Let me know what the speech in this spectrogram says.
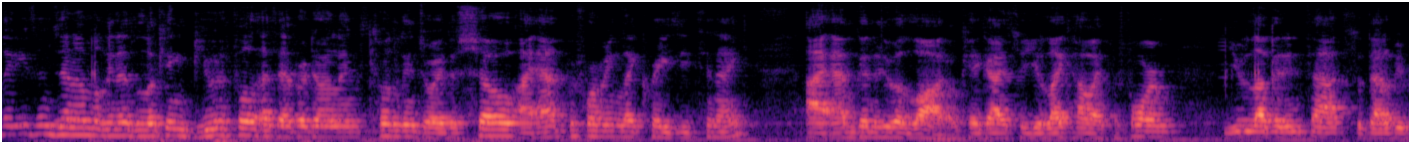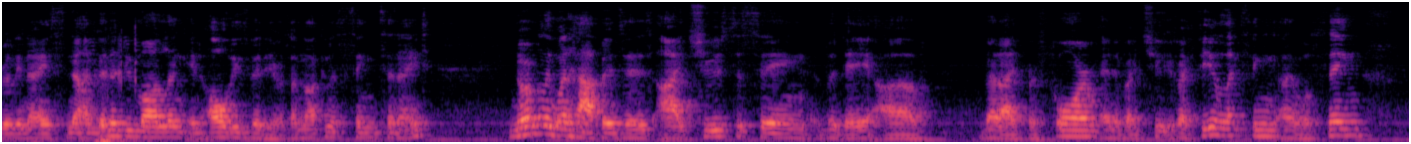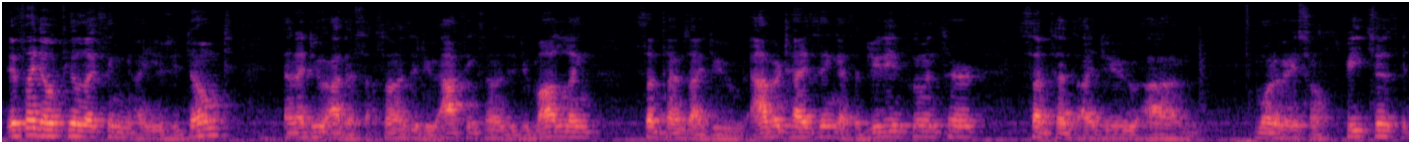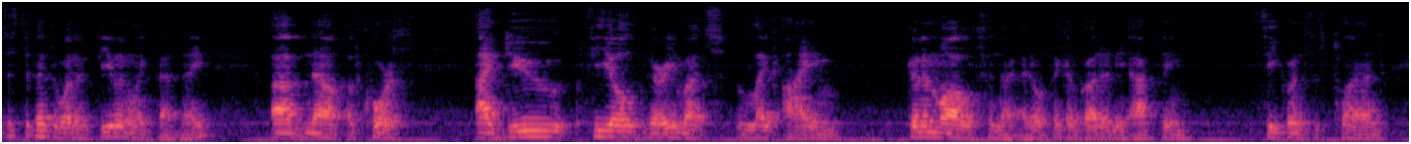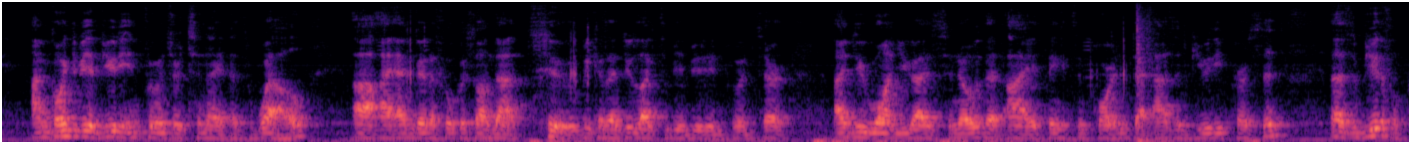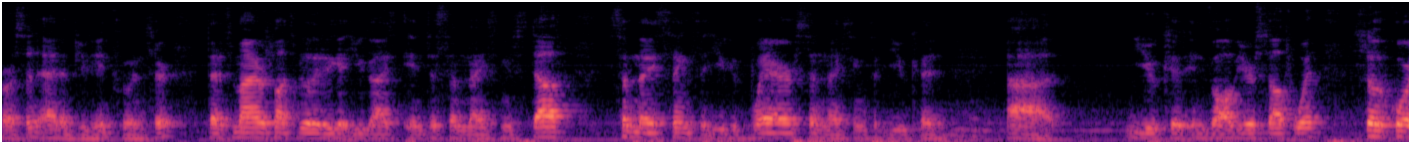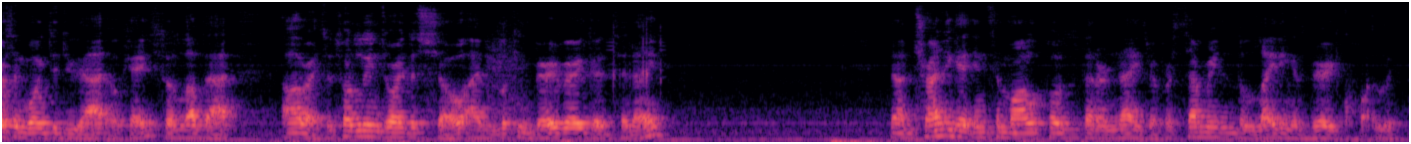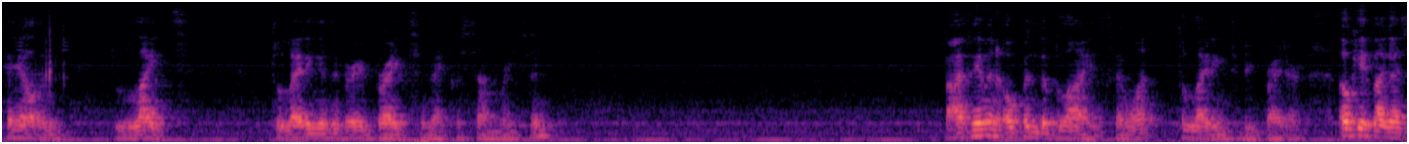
Ladies and gentlemen, Melina's looking beautiful as ever, darlings. Totally enjoyed the show. I am performing like crazy tonight. I am going to do a lot, okay, guys? So you like how I perform. You love it, in fact, so that'll be really nice. Now, I'm going to do modeling in all these videos. I'm not going to sing tonight. Normally what happens is I choose to sing the day of that I perform, and if I choose, if I feel like singing, I will sing. If I don't feel like singing, I usually don't. And I do other stuff. Sometimes I do acting, sometimes I do modeling. Sometimes I do advertising as a beauty influencer. Sometimes I do um, motivational speeches. It just depends on what I'm feeling like that night. Um, now, of course, I do feel very much like I'm gonna model tonight. I don't think I've got any acting sequences planned. I'm going to be a beauty influencer tonight as well. Uh, I am going to focus on that too because I do like to be a beauty influencer. I do want you guys to know that I think it's important that as a beauty person, as a beautiful person and a beauty influencer, that it's my responsibility to get you guys into some nice new stuff, some nice things that you could wear, some nice things that you could uh, you could involve yourself with. So of course I'm going to do that, okay, so love that. All right, so totally enjoyed this show. I'm looking very, very good tonight. Now I'm trying to get into model poses that are nice, but for some reason the lighting is very pale and light. The lighting isn't very bright tonight for some reason. I think I'm going to open the blinds because I want the lighting to be brighter. Okay, bye guys.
